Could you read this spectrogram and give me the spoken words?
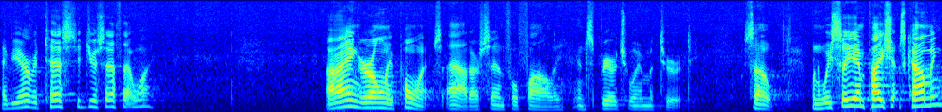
Have you ever tested yourself that way? Our anger only points out our sinful folly and spiritual immaturity. So, when we see impatience coming,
